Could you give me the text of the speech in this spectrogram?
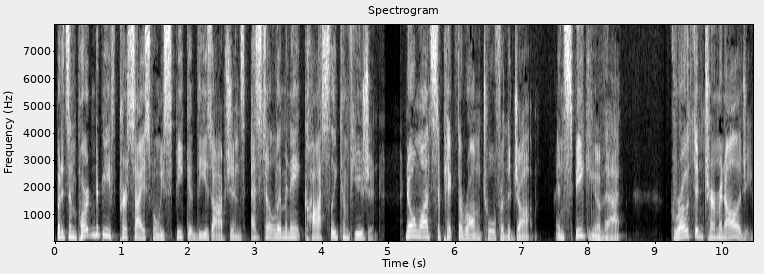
But it's important to be precise when we speak of these options as to eliminate costly confusion. No one wants to pick the wrong tool for the job. And speaking of that, growth in terminology.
